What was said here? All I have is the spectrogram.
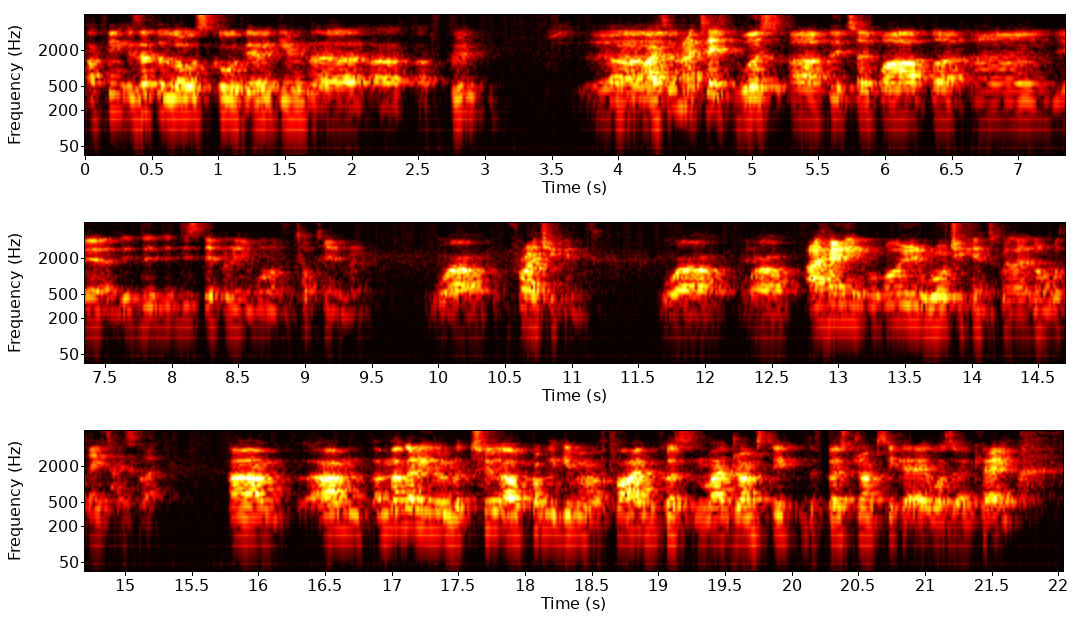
I think is that the lowest score we've ever given a, a, a food? Uh, item? I taste worse uh, food so far, but um, yeah, th- th- th- this is definitely one of the top ten, man. Wow, Fried chickens. wow, wow. I hate eating, eating raw chickens because I know what they taste like. Um, I'm, I'm not gonna give him a two. I'll probably give him a five because my drumstick, the first drumstick I ate was okay.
